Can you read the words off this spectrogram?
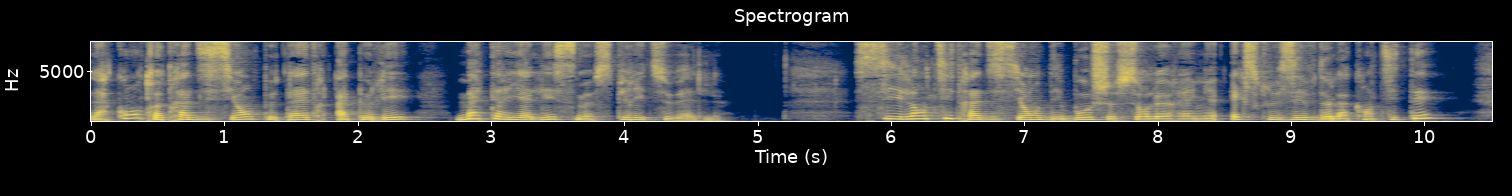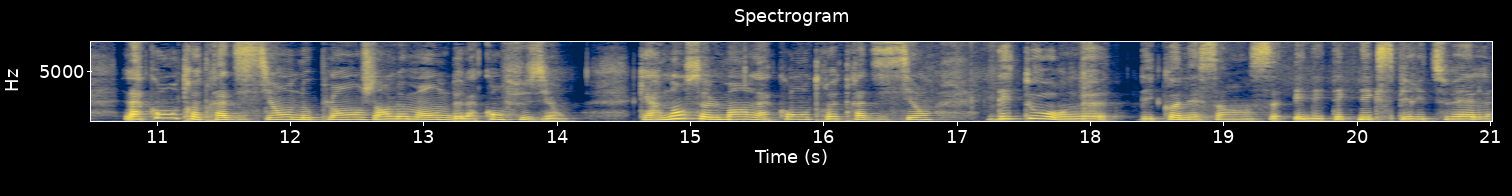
la contre-tradition peut être appelée matérialisme spirituel. Si l'antitradition débouche sur le règne exclusif de la quantité, la contre-tradition nous plonge dans le monde de la confusion, car non seulement la contre-tradition détourne des connaissances et des techniques spirituelles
